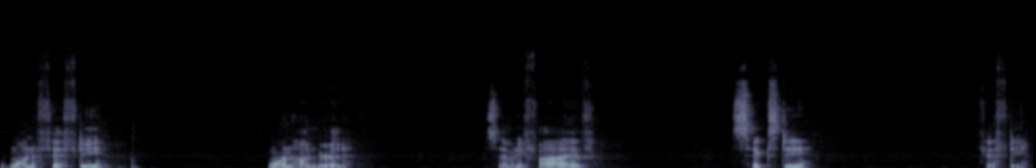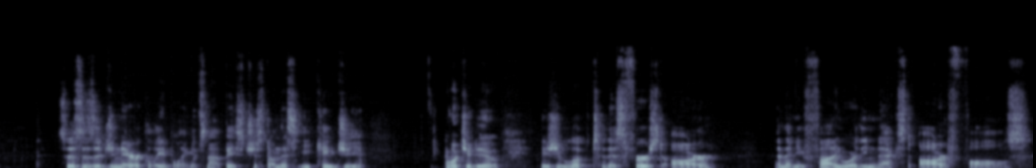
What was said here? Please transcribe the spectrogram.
150, 100, 75, 60, 50. So this is a generic labeling. It's not based just on this EKG. What you do is you look to this first R and then you find where the next R falls.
